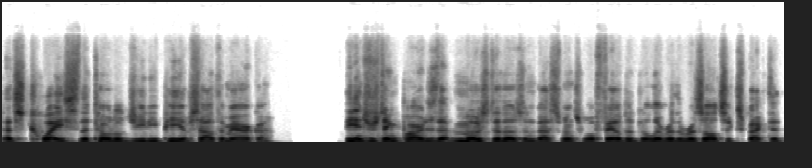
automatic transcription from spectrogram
That's twice the total GDP of South America. The interesting part is that most of those investments will fail to deliver the results expected.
